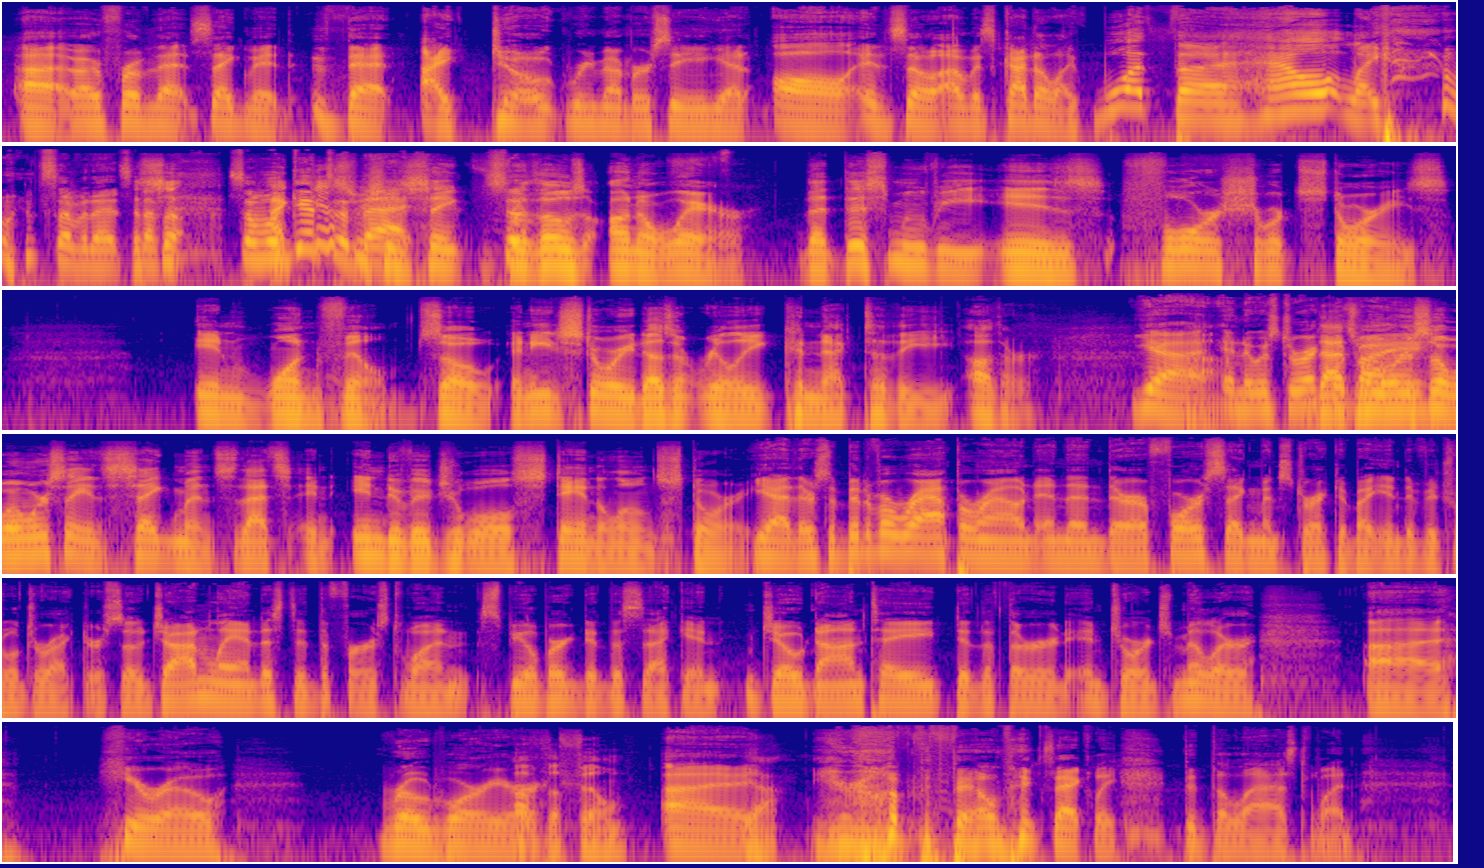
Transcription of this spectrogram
uh, from that segment that I don't remember seeing at all, and so I was kind of like, "What the hell?" Like with some of that stuff. So, So, we'll I get guess to we that. should say So- for those unaware that this movie is four short stories in one film. So, and each story doesn't really connect to the other. Yeah, and it was directed That's by. when we're so when we're saying segments, that's an individual standalone story. Yeah, there's a bit of a wraparound, and then there are four segments directed by individual directors. So John Landis did the first one, Spielberg did the second, Joe Dante did the third, and George Miller, uh, hero, road warrior Of the film. uh, Yeah. hero of the film, exactly, did the last one.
